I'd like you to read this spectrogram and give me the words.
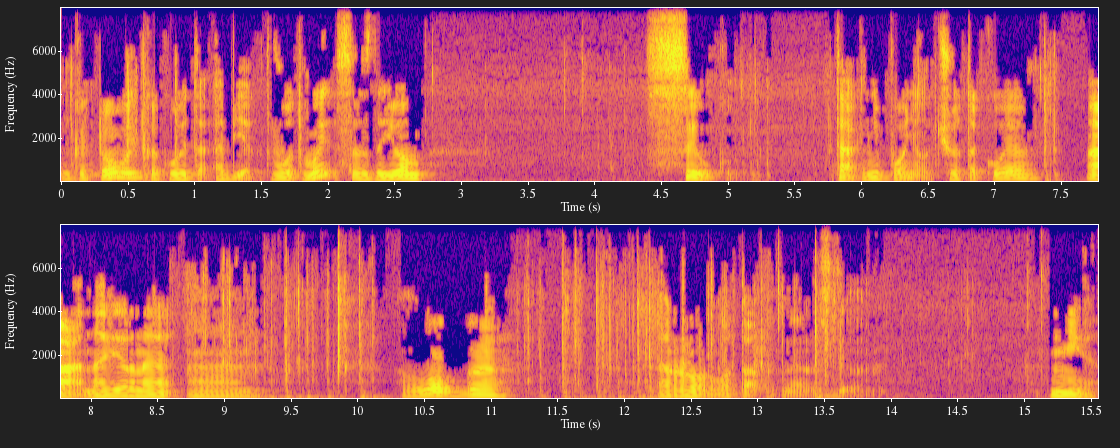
готовый какой-то объект. Вот мы создаем ссылку. Так, не понял, что такое. А, наверное, лог э, error. Вот так вот, наверное, сделаем. Не.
